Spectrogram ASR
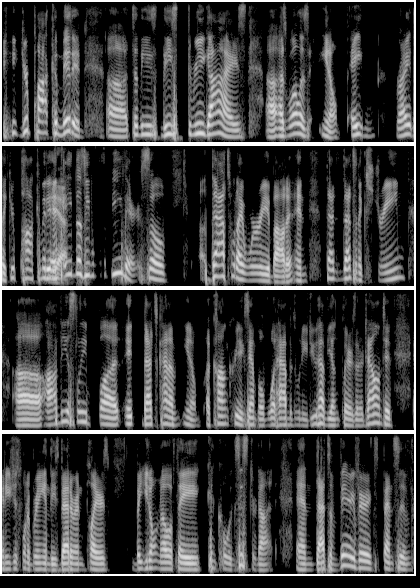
you're pot committed uh, to these these three guys, uh, as well as you know Ayton, right? Like you're pot committed, yeah. and Ayton doesn't even want to be there. So that's what I worry about it, and that that's an extreme, uh, obviously, but it that's kind of you know a concrete example of what happens when you do have young players that are talented, and you just want to bring in these veteran players, but you don't know if they can coexist or not, and that's a very very expensive.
